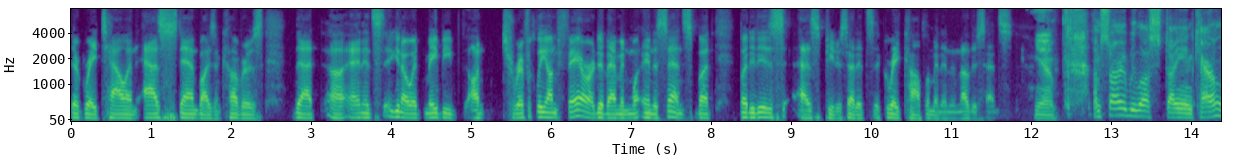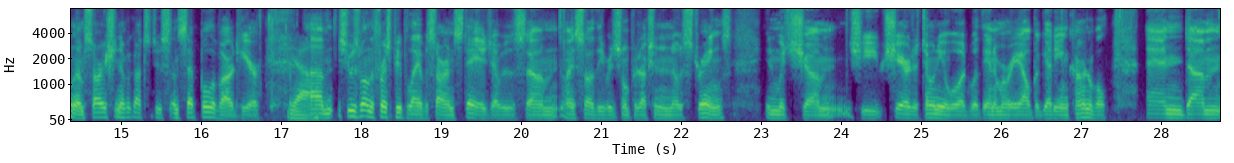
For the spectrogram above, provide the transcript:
their great talent as standbys and covers that uh, and it's you know it may be un- terrifically unfair to them in in a sense but but it is as Peter said it's a great compliment in another sense Yeah. I'm sorry we lost Diahann Carroll, and I'm sorry she never got to do Sunset Boulevard here. Yeah. Um, she was one of the first people I ever saw on stage. I was um, I saw the original production in No Strings, in which um, she shared a Tony Award with Anna Maria Alberghetti in Carnival, and um,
